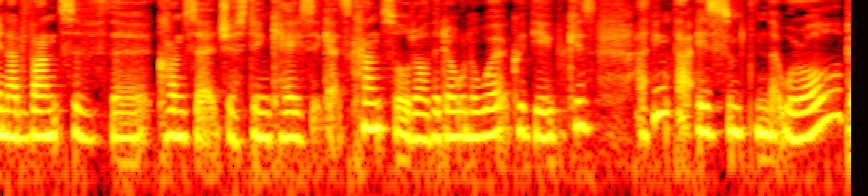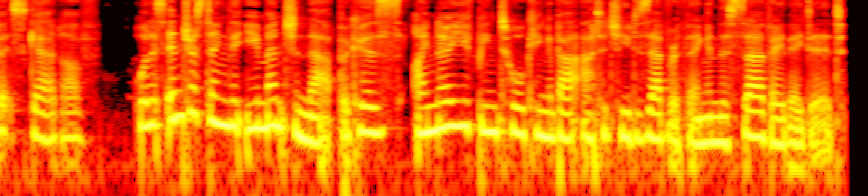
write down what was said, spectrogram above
in advance of the concert just in case it gets cancelled or they don't want to work with you because I think that is something that we're all a bit scared of. Well, it's interesting that you mentioned that because I know you've been talking about attitude is everything in the survey they did.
